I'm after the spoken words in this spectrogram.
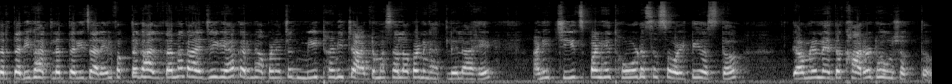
तर तरी घातलं तरी चालेल. फक्त घालताना काळजी घ्या कारण आपण याच्यात मीठ आणि चाट मसाला पण घातलेला आहे. आणि चीज पण हे थोडंसं सॉल्टी असतं. त्यामुळे नाही तर खारट होऊ शकतं.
